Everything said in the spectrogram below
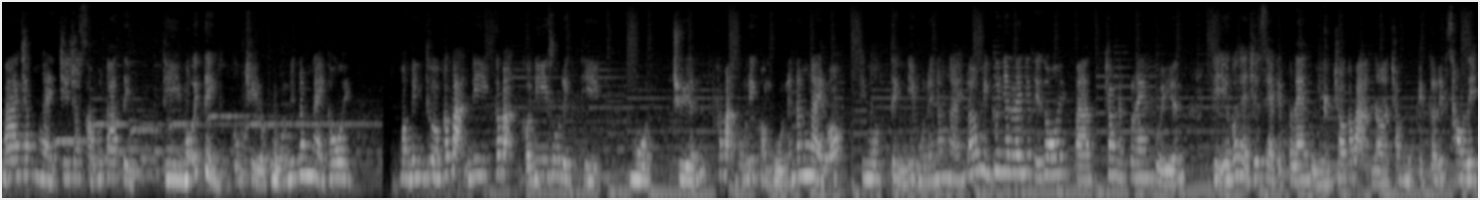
300 ngày chia cho 63 tỉnh. Thì mỗi tỉnh cũng chỉ được 4 đến 5 ngày thôi. Mà bình thường các bạn đi, các bạn có đi du lịch thì một chuyến các bạn cũng đi khoảng 4 đến 5 ngày đúng không? Thì một tỉnh đi 4 đến 5 ngày. Đó mình cứ nhân lên như thế thôi. Và trong cái plan của Yến thì Yến có thể chia sẻ cái plan của Yến cho các bạn uh, trong một cái clip sau đi.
